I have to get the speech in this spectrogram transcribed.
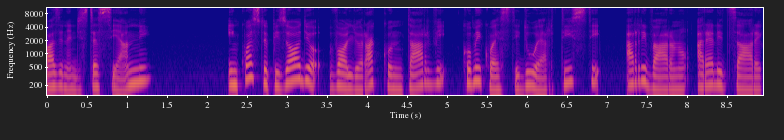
quasi negli stessi anni? In questo episodio voglio raccontarvi come questi due artisti arrivarono a realizzare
